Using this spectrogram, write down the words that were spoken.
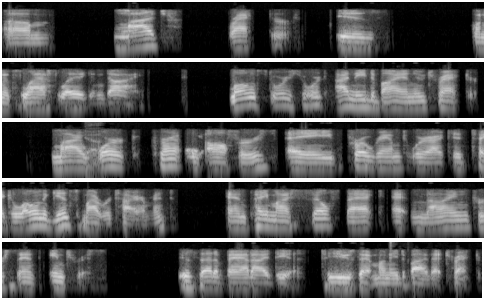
Um, my tractor is on its last leg and dying. Long story short, I need to buy a new tractor. My yeah. work currently offers a program to where I could take a loan against my retirement and pay myself back at 9% interest. Is that a bad idea to use that money to buy that tractor?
